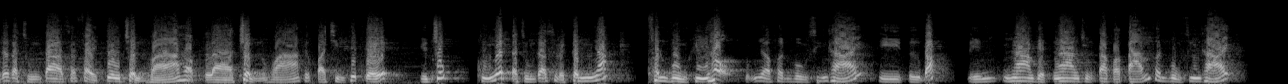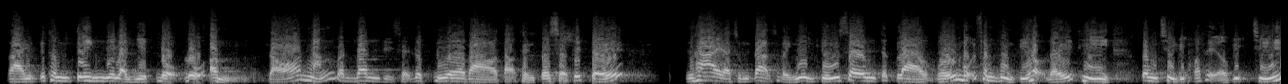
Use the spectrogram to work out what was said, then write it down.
Tức là chúng ta sẽ phải tiêu chuẩn hóa hoặc là chuẩn hóa cái quá trình thiết kế kiến trúc. Thứ nhất là chúng ta sẽ phải cân nhắc phân vùng khí hậu cũng như là phân vùng sinh thái thì từ Bắc đến Nam Việt Nam chúng ta có 8 phân vùng sinh thái và những cái thông tin như là nhiệt độ, độ ẩm, gió, nắng vân vân thì sẽ được đưa vào tạo thành cơ sở thiết kế. Thứ hai là chúng ta sẽ phải nghiên cứu xem tức là với mỗi phân vùng khí hậu đấy thì công trình có thể ở vị trí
